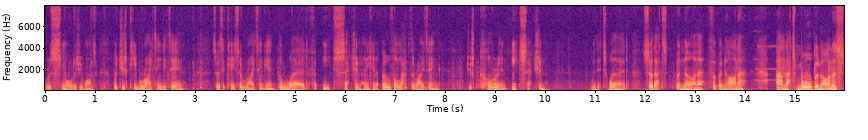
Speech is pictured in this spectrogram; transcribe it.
or as small as you want, but just keep writing it in. So it's a case of writing in the word for each section, and you can overlap the writing, just colour in each section with its word. So that's banana for banana, and that's more bananas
